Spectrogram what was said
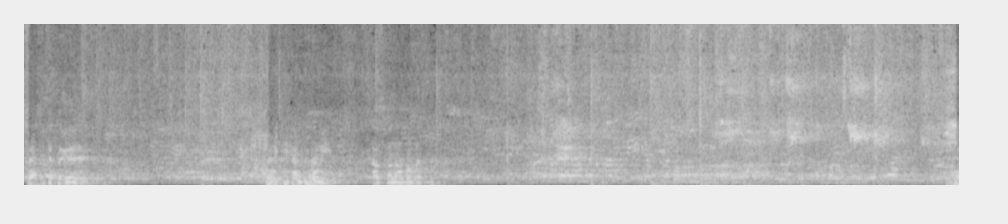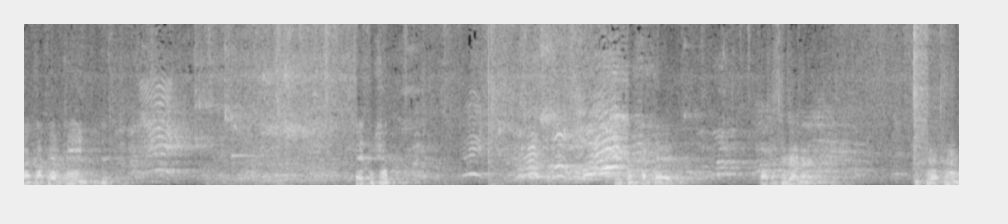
Basket again. 22 point ang kalamangan. Shot clock 14. Time to shoot. Wagan to Wagan. Itu two.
